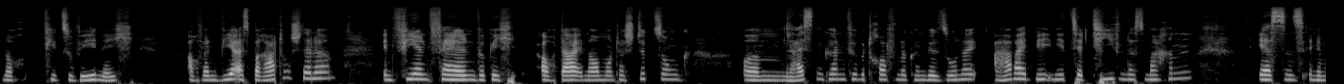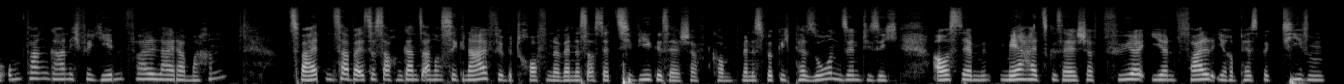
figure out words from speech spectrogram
noch viel zu wenig. Auch wenn wir als Beratungsstelle in vielen Fällen wirklich auch da enorme Unterstützung ähm, leisten können für Betroffene, können wir so eine Arbeit wie Initiativen das machen. Erstens in dem Umfang gar nicht für jeden Fall leider machen. Zweitens aber ist es auch ein ganz anderes Signal für Betroffene, wenn es aus der Zivilgesellschaft kommt, wenn es wirklich Personen sind, die sich aus der Mehrheitsgesellschaft für ihren Fall, ihre Perspektiven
